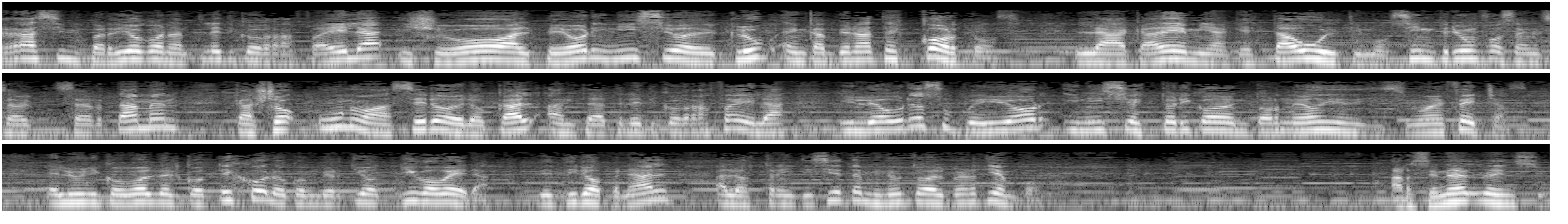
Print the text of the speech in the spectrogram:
Racing perdió con Atlético Rafaela y llegó al peor inicio del club en campeonatos cortos. La academia, que está último sin triunfos en el cer- certamen, cayó 1 a 0 de local ante Atlético Rafaela y logró su peor inicio histórico en torneos de 19 fechas. El único gol del cotejo lo convirtió Diego Vera, de tiro penal, a los 37 minutos del primer tiempo. Arsenal venció,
